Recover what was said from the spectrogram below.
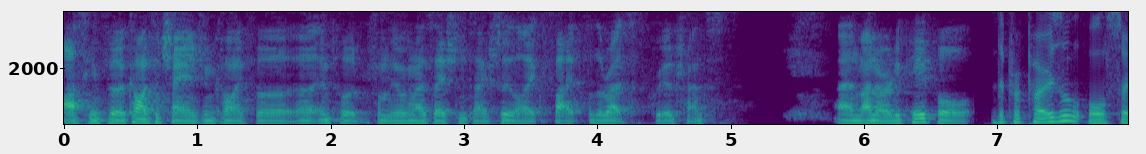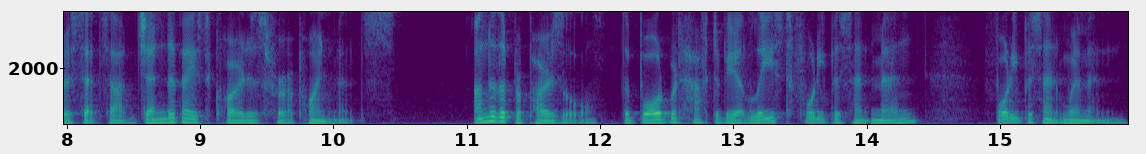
asking for calling for change and calling for uh, input from the organization to actually like fight for the rights of queer, trans, and minority people. The proposal also sets out gender-based quotas for appointments. Under the proposal, the board would have to be at least 40% men, 40% women,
